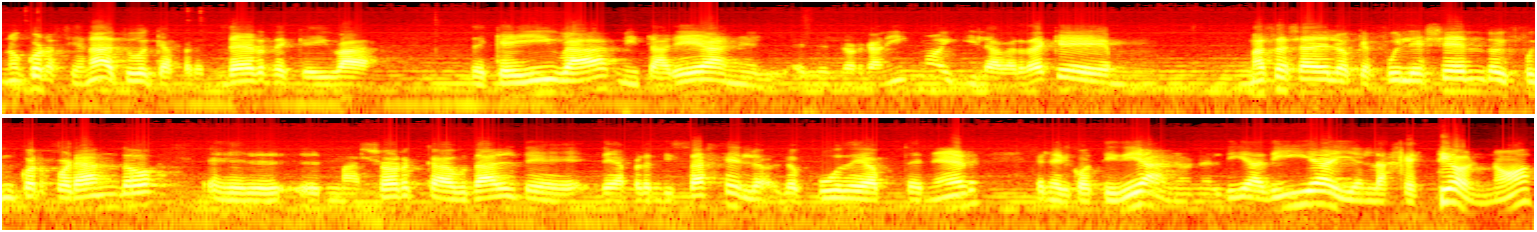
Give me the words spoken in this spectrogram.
no conocía nada, tuve que aprender de qué iba, de qué iba mi tarea en el, en el organismo y, y la verdad que mm, más allá de lo que fui leyendo y fui incorporando, el, el mayor caudal de, de aprendizaje lo, lo pude obtener en el cotidiano, en el día a día y en la gestión, ¿no?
